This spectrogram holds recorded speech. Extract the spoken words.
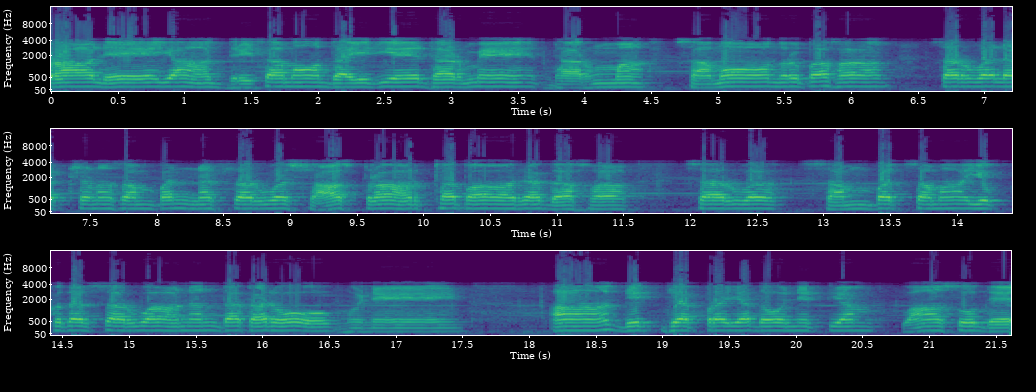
प्रालेयाद्रिसमो धैर्ये धर्मे धर्म समो नृपः सर्वलक्षणसम्पन्नः सर्वशास्त्रार्थपारगः सर्वसम्पत्समयुक्तः सर्वानन्दकरो मुने। आदिध्यप्रयदो नित्यं वासुदेवार्चनेरदः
